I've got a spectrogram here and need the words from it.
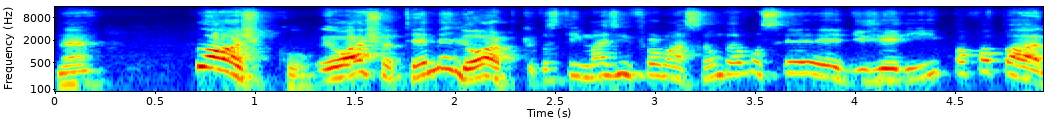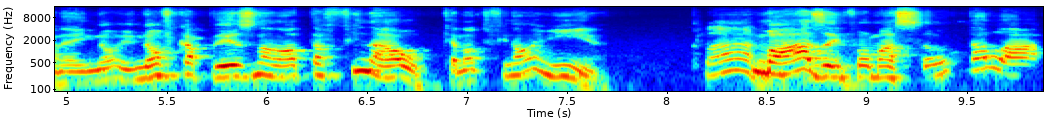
Né? Lógico, eu acho até melhor, porque você tem mais informação para você digerir papapá, né? E não, e não ficar preso na nota final, que a nota final é minha. Claro. Mas a informação está lá.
